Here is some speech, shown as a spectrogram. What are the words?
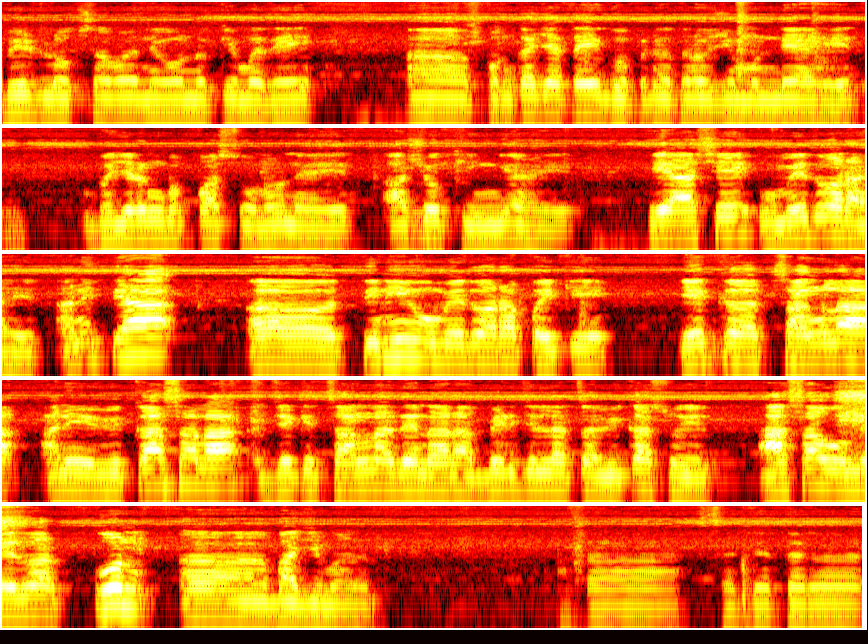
बीड लोकसभा निवडणुकीमध्ये पंकजाताई गोपीनाथरावजी मुंडे आहेत बजरंग बाप्पा सोनवणे आहेत अशोक हिंगे आहेत हे असे उमेदवार आहेत आणि त्या तिन्ही उमेदवारापैकी एक चांगला आणि विकासाला जे की चालना देणारा बीड जिल्ह्याचा विकास होईल असा उमेदवार कोण बाजी मारेल? आता सध्या तर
